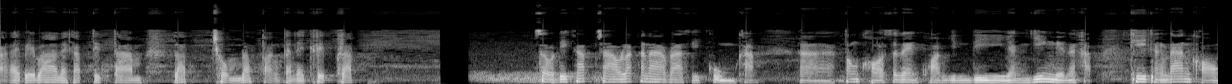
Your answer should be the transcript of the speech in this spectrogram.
อะไรไปบ้างนะครับ ติดตามรับชมรับฟังกันในคลิปครับ สวัสดีครับ ชาวลัคนาราศีกุมครับต้องขอแสดงความยินดีอย่างยิ่งเลยนะครับ ที่ทางด้านของ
